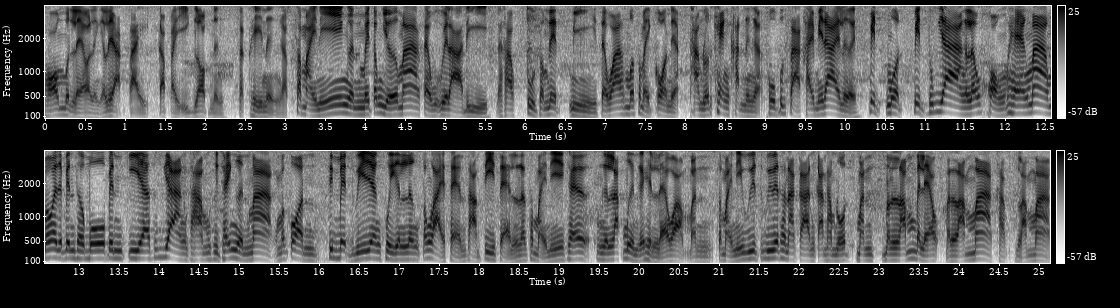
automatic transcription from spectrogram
พร้อมหมดแล้วอะไรเงี้ยเราอยากไปกลับไปอีกรอบหนึ่งสักทีหนึ่งครับสมัยนี้เงินไม่ต้องเยอะมากแต่เวลาดีนะครับสูตรสำเร็จมีแต่ว่าเมื่อสมัยก่อนเนี่ยทำรถแข่งคันหนึ่งอะโทรปรึกษาใครไม่ได้เลย ปิดหมดปิดทุกอย่างแล้วของแพงมาก ไม่ว่าจะเป็นเทอร์โบเป็นเกียร์ทุกอย่างทำคือใช้เงินมากเมื่อก่อน11วิยังคุยกันเรื่องต้องหลายแสนสามสี่แสนแล้วนะสมัยนี้แค่เงินหลักหมื่นก็เห็นแล้วอะมันสมัยนี้วิวิวัฒนาการการทำรถมันมันล้ำไปแล้ว มันล้ำมากครับล้ำมาก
